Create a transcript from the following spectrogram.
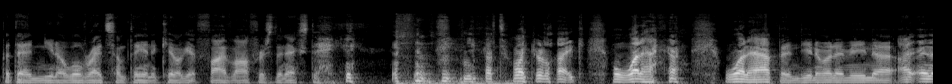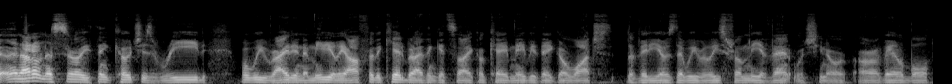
But then you know we'll write something and a kid will get five offers the next day. you have to wonder like, well, what ha- what happened? You know what I mean? Uh, I, and, and I don't necessarily think coaches read what we write and immediately offer the kid, but I think it's like, okay, maybe they go watch the videos that we release from the event, which you know are, available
